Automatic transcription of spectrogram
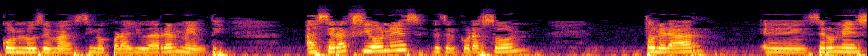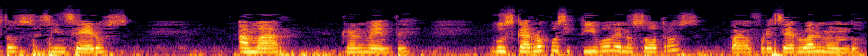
con los demás, sino para ayudar realmente. Hacer acciones desde el corazón, tolerar, eh, ser honestos, sinceros, amar realmente, buscar lo positivo de nosotros para ofrecerlo al mundo.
